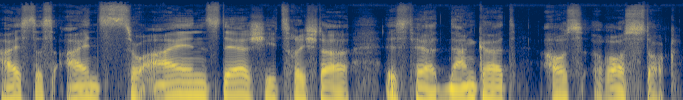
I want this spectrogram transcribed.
heißt es 1 zu 1. Der Schiedsrichter ist Herr Dankert aus Rostock.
